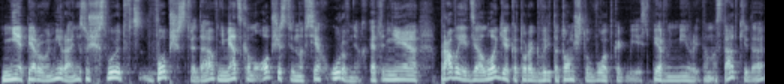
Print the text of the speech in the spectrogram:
не первого мира, они существуют в, в обществе, да, в немецком обществе на всех уровнях. Это не правая идеология, которая говорит о том, что вот как бы есть первый мир и там остатки, да,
